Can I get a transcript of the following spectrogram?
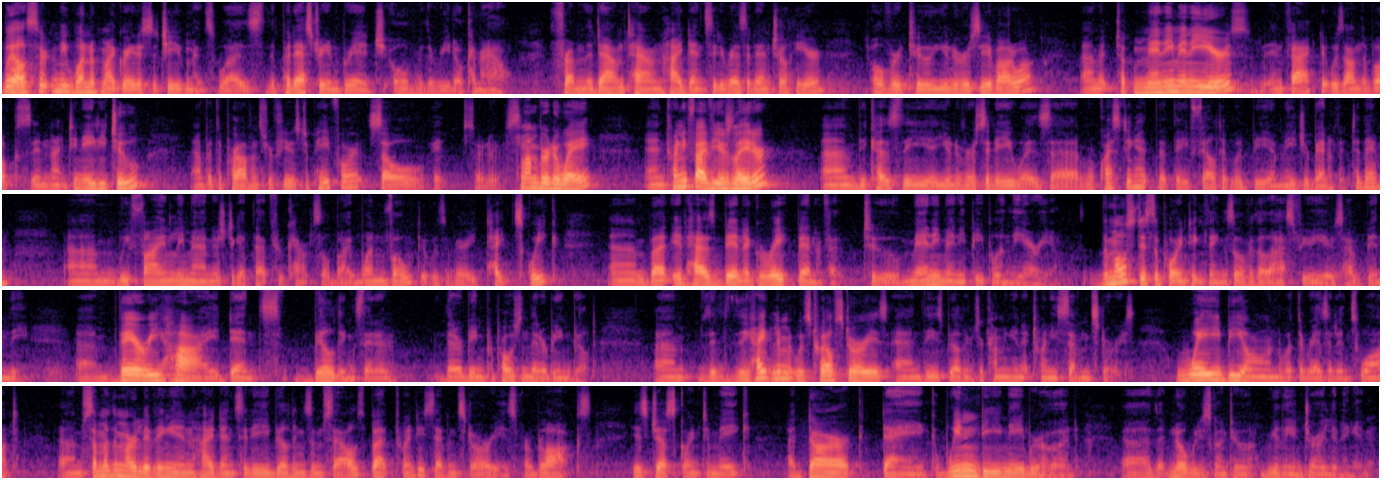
Well, certainly one of my greatest achievements was the pedestrian bridge over the Rideau Canal from the downtown high-density residential here over to University of Ottawa. Um, it took many, many years. In fact, it was on the books in 1982, uh, but the province refused to pay for it, so it sort of slumbered away. And 25 years later, um, because the uh, university was uh, requesting it, that they felt it would be a major benefit to them, um, we finally managed to get that through council by one vote. It was a very tight squeak, um, but it has been a great benefit to many, many people in the area. The most disappointing things over the last few years have been the um, very high, dense buildings that are, that are being proposed and that are being built. Um, the, the height limit was 12 stories, and these buildings are coming in at 27 stories, way beyond what the residents want. Um, some of them are living in high density buildings themselves, but 27 stories for blocks is just going to make a dark, dank, windy neighborhood uh, that nobody's going to really enjoy living in.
